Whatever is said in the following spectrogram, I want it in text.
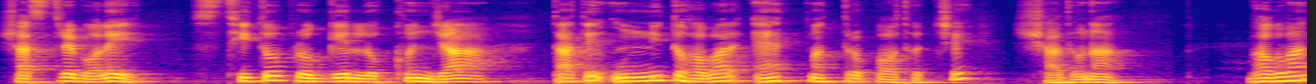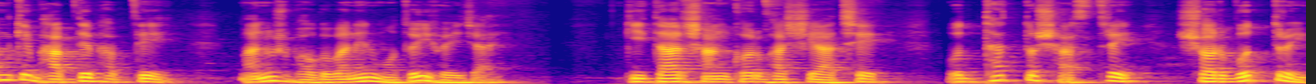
শাস্ত্রে বলে, স্থিত প্রজ্ঞের লক্ষণ যা, তাতে উন্নীত হবার একমাত্র পথ হচ্ছে সাধনা। ভগবানকে ভাবতে ভাবতে মানুষ ভগবানের মতোই হয়ে যায়। গীতার সাংকর ভাষ্যে আছে অধ্যাত্ম শাস্ত্রে সর্বত্রই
